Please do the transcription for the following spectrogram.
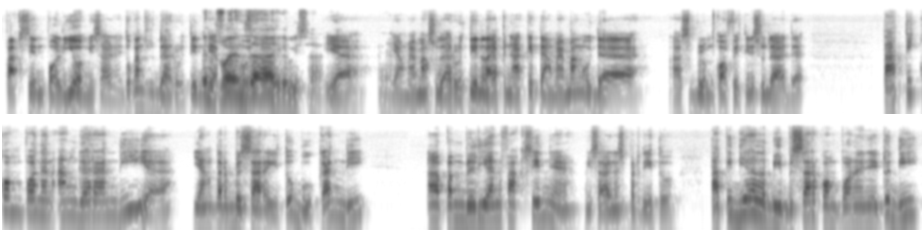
Vaksin polio misalnya itu kan sudah rutin Influenza juga bisa. Iya, ya. yang memang sudah rutin lah ya, penyakit yang memang udah uh, sebelum COVID ini sudah ada. Tapi komponen anggaran dia yang terbesar itu bukan di uh, pembelian vaksinnya, misalnya seperti itu. Tapi dia lebih besar komponennya itu di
